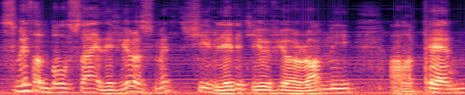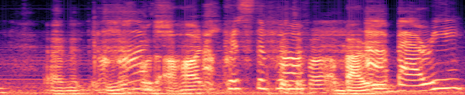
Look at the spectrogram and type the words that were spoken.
Smith on both sides. If you're a Smith, she's related to you. If you're a Romney, uh, Penn, and a goes Hodge, a Hodge, a Christopher, Christopher, a Barry. a Barry,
